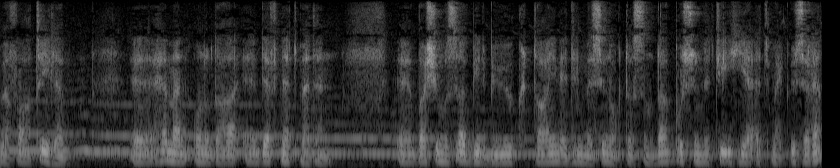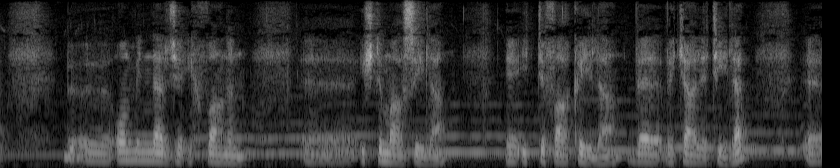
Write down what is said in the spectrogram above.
vefatıyla e, hemen onu daha e, defnetmeden başımıza bir büyük tayin edilmesi noktasında bu sünneti ihya etmek üzere e, on binlerce ihvanın e, içtimasıyla, e, ittifakıyla ve vekaletiyle e,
